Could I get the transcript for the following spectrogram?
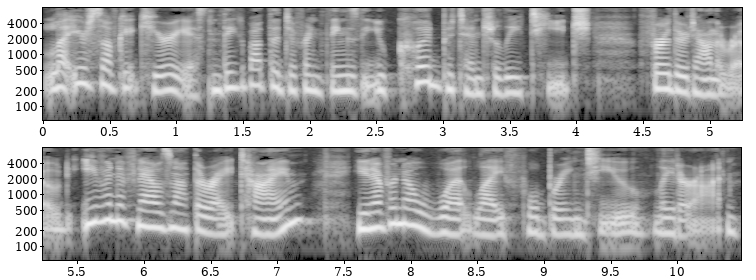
let yourself get curious and think about the different things that you could potentially teach further down the road. Even if now is not the right time, you never know what life will bring to you later on.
